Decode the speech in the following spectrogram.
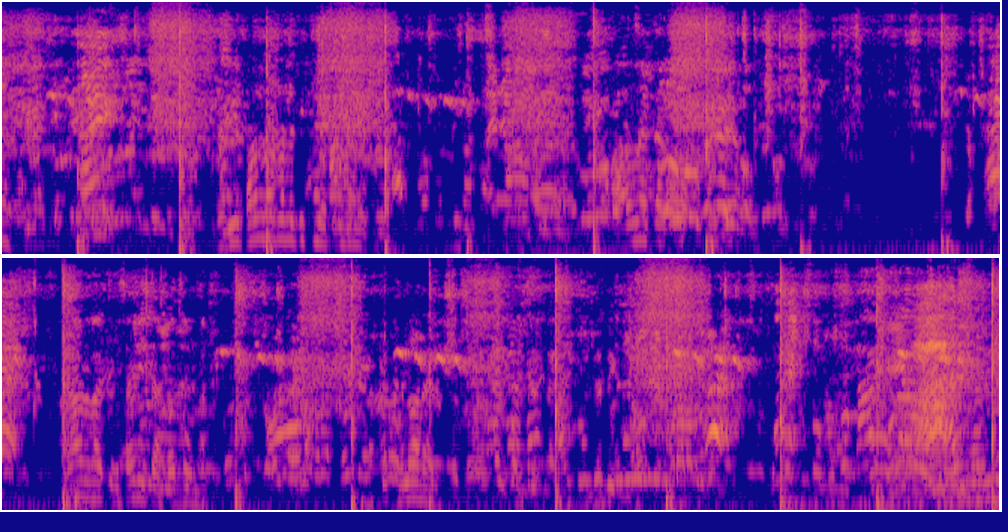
ये पालन वाले कितने पालन वाले पालन करके यार भाई तू साइड का लो तो ना खिलौना है जल्दी हेलो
